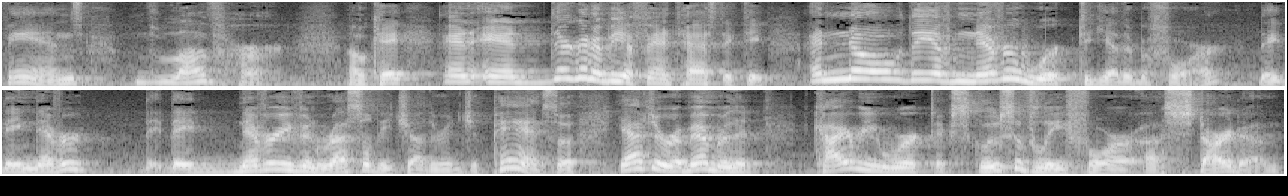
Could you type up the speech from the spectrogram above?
fans love her. Okay, and and they're going to be a fantastic team. And no, they have never worked together before. They they never they, they never even wrestled each other in Japan. So you have to remember that Kairi worked exclusively for uh, Stardom,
